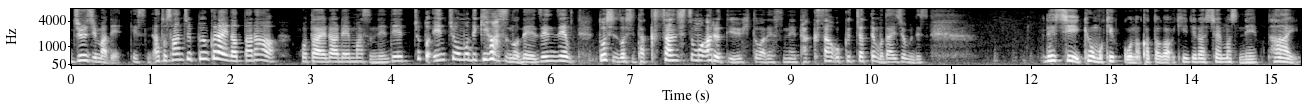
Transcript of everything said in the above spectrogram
10時までですね。あと30分くらいだったら答えられますね。で、ちょっと延長もできますので、全然どしどしたくさん質問あるっていう人はですね、たくさん送っちゃっても大丈夫です。嬉しい。今日も結構な方が聞いてらっしゃいますね。はい。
